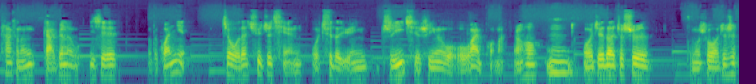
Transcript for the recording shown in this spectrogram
他可能改变了一些。我的观念，就我在去之前，我去的原因之一，其实是因为我我外婆嘛。然后，嗯，我觉得就是怎么说，就是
